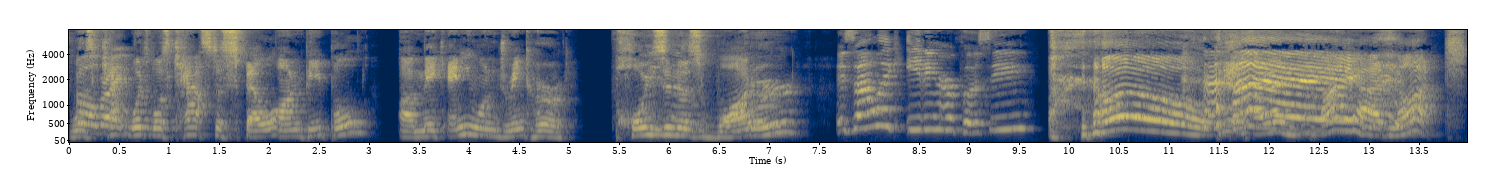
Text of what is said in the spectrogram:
was Oh, right. what was cast a spell on people, uh, make anyone drink her poisonous Poisonous water. Is that like eating her pussy? oh, I, had, I had not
